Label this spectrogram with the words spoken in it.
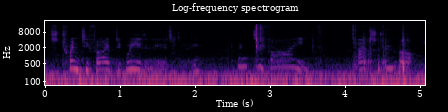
It's 25 degrees in here today. 25. That's too much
